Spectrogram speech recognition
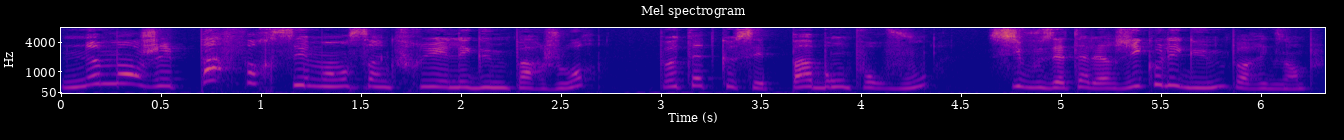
ne mangez pas forcément 5 fruits et légumes par jour, peut-être que c'est pas bon pour vous, si vous êtes allergique aux légumes par exemple.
